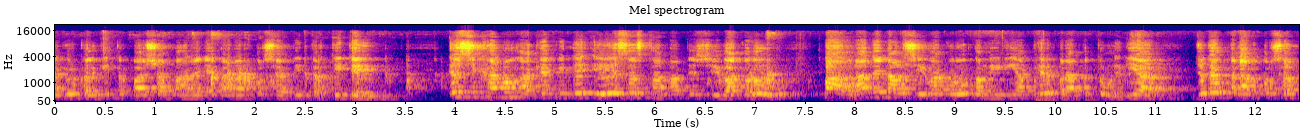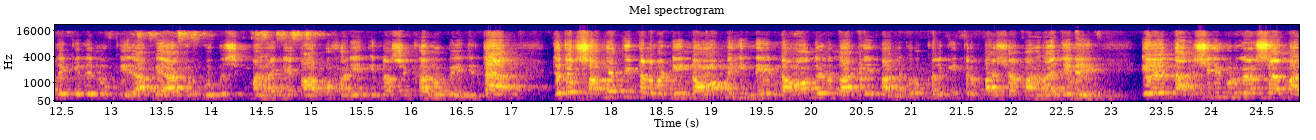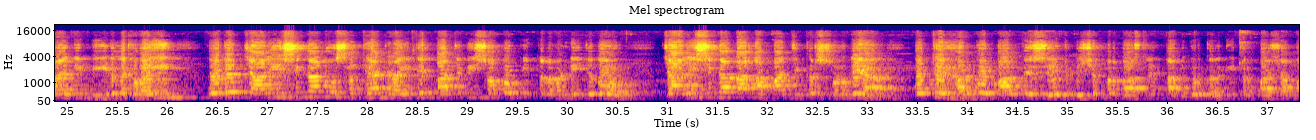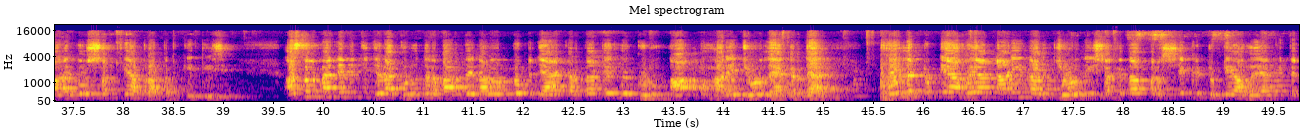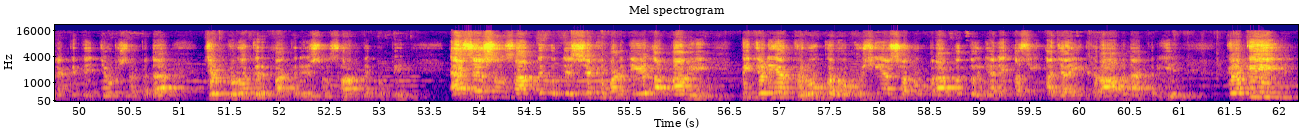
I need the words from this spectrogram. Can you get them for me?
ਧੰਨ ਗੁਰੂ ਕਲਗੀਧਰ ਪਾਤਸ਼ਾਹ ਮਹਾਰਾਜ ਨੇ ਅਨੰਦਪੁਰ ਸਾਹਿਬ ਦੀ ਧਰਤੀ ਤੇ ਇਹ ਸਿੱਖਾਂ ਨੂੰ ਆਖਿਆ ਕਹਿੰਦੇ ਇਸ ਸਥਾਨਾਂ ਤੇ ਸੇਵਾ ਕਰੋ, ਭਾਵਨਾ ਦੇ ਨਾਲ ਸੇਵਾ ਕਰੋ, ਅਮੀਨੀਆਂ ਫਿਰ ਪ੍ਰਾਪਤ ਹੋਣਗੀਆਂ। ਜਦੋਂ ਅਨੰਦਪੁਰ ਸਾਹਿਬ ਦੇ ਕਿਲੇ ਨੂੰ ਘੇਰਾ ਪਿਆ, ਗੁਰੂ ਗੋਬਿੰਦ ਸਿੰਘ ਮਹਾਰਾਜ ਨੇ ਆਪ ਮੁਹਾਰੇ ਇਹਨਾਂ ਸਿੱਖਾਂ ਨੂੰ ਭੇਜ ਦਿੱਤਾ। ਜਦੋਂ ਸਾਬੋ ਕੀ ਤਲਵੰਡੀ 9 ਮਹੀਨੇ 9 ਦਿਨ ਲਾ ਕੇ ਧੰਨ ਗੁਰੂ ਕਲਗੀਧਰ ਪਾਤਸ਼ਾਹ ਮਹਾਰਾਜ ਜੀ ਨੇ ਇਹ ਧੰਨ ਸ਼੍ਰੀ ਗੁਰੂ ਗ੍ਰੰਥ ਸਾਹਿਬ ਮਹਾਰਾਜ ਦੀ ਬੀੜ ਲਿਖਵਾਈ। ਉਦੋਂ 40 ਸਿੰਘਾਂ ਨੂੰ ਸੰਥਿਆ ਕਰਾਈ ਤੇ ਅੱਜ ਵੀ ਸਾਬੋ ਕੀ ਤਲਵੰਡੀ ਜਦੋਂ 40 ਸਿੰਘਾਂ ਦਾ ਆਪਾਂ ਜ਼ਿਕਰ ਸੁਣਦੇ ਆ ਉੱਥੇ ਹਰਗੋਪਾਲ ਤੇ ਸੇਠ ਬਿਸ਼ਪ ਪ੍ਰਦਾਸ ਨੇ ਧੰਨ ਗੁਰੂ ਕਲਗੀਧਰ ਪਾਤਸ਼ਾਹ ਮਹਾਰਾਜ ਤੋਂ ਸੰਥਿਆ ਪ੍ਰਾਪਤ ਕੀਤੀ ਸੀ ਅਸਲ ਮਾਇਨੇ ਵਿੱਚ ਜਿਹੜਾ ਗੁਰੂ ਦਰਬਾਰ ਦੇ ਨਾਲੋਂ ਟੁੱਟ ਜਾਇਆ ਕਰਦਾ ਤੇ ਉਹ ਗੁਰੂ ਆਪ ਮੁਹਾਰੇ ਜੋੜ ਲਿਆ ਕਰਦਾ ਹੈ। ਫੁੱਲ ਟੁੱਟਿਆ ਹੋਇਆ ਟਾਣੀ ਨਾਲ ਜੋੜ ਨਹੀਂ ਸਕਦਾ, ਪਰ ਸਿੱਖ ਟੁੱਟਿਆ ਹੋਇਆ ਕਿਤੇ ਨਾ ਕਿਤੇ ਜੁੜ ਸਕਦਾ ਜੇ ਗੁਰੂ ਕਿਰਪਾ ਕਰੇ ਸੰਸਾਰ ਦੇ ਉੱਤੇ ਐਸੇ ਸੰਸਾਰ ਦੇ ਉੱਤੇ ਸਿੱਖ ਬਣ ਜੀਏ ਆਪਾਂ ਵੀ ਵੀ ਜਿਹੜੀਆਂ ਗੁਰੂ ਘਰੋਂ ਖੁਸ਼ੀਆਂ ਸਾਨੂੰ ਪ੍ਰਾਪਤ ਹੋਈਆਂ ਨੇ, ਅਸੀਂ ਅਜਾਈ ਖਰਾਬ ਨਾ ਕਰੀਏ। ਕਿਉਂਕਿ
